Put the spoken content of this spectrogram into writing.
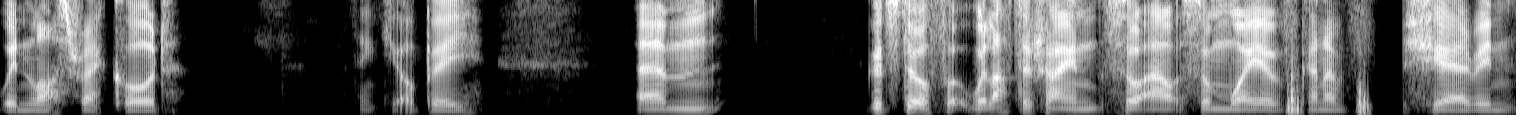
win loss record. I think it'll be. Um, good stuff. We'll have to try and sort out some way of kind of sharing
